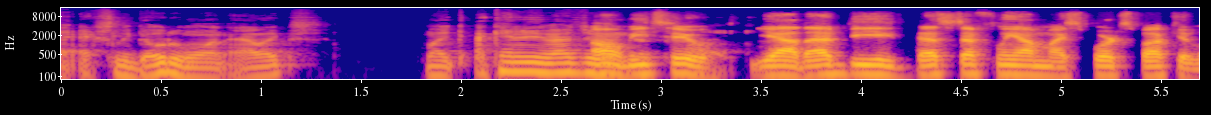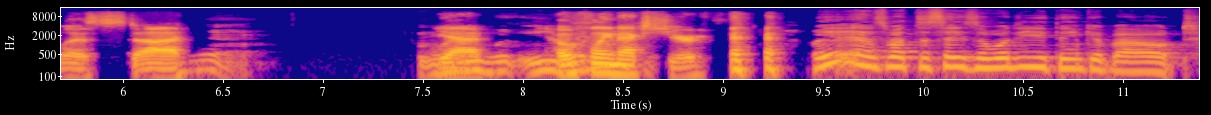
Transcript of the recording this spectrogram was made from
actually go to one, Alex. Like I can't even imagine. Oh, me too. Like. Yeah, that'd be that's definitely on my sports bucket list. Uh, yeah. Yeah. What, hopefully you, next year. well, yeah, I was about to say. So, what do you think about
